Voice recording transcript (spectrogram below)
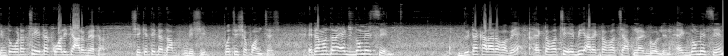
কিন্তু ওটার চেয়ে এটা কোয়ালিটি আরও বেটার সেক্ষেত্রে এটার দাম বেশি, পঁচিশশো পঞ্চাশ। এটার মধ্যে একদমই সেম দুইটা কালার হবে, একটা হচ্ছে এবি আর একটা হচ্ছে আপনার গোল্ডেন একদমই সেম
